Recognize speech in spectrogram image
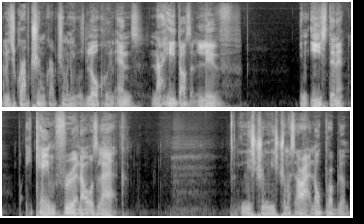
I need to grab trim, grab trim." And he was local in ends. Now he doesn't live in East in it, but he came through, and I was like, "He needs trim, needs trim." I said, "All right, no problem.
